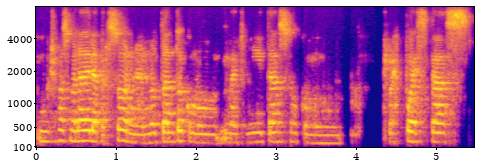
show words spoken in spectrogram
mucho más humana de la persona, no tanto como maquinitas o como respuestas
